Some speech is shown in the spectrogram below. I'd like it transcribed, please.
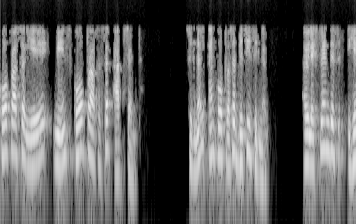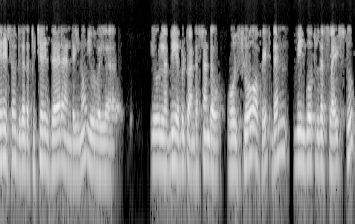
Coprocessor A means coprocessor absent signal and coprocessor busy signal. I will explain this here itself because the picture is there and you know you will uh, you will be able to understand the whole flow of it then we will go through the slides to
